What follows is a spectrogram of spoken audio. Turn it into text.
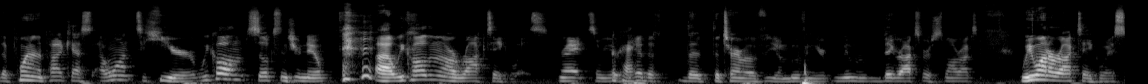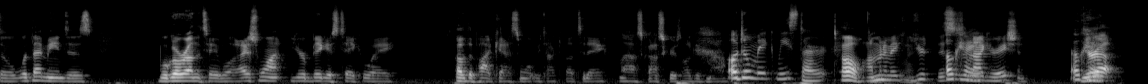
the point on the podcast. I want to hear. We call them silk since you're new. Uh, we call them our rock right? So you Okay. heard the, the the term of you know moving your moving big rocks versus small rocks. We want a rock takeaway. So what that means is we'll go around the table. and I just want your biggest takeaway of the podcast and what we talked about today. I'll ask Oscars. I'll give mine. Oh, don't make me start. Oh, I'm gonna make your this is Okay. inauguration. Okay. You're up.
